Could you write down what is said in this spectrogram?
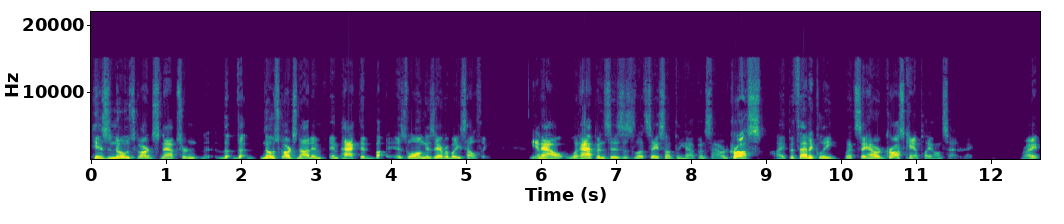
his nose guard snaps are the, the nose guard's not in, impacted, but as long as everybody's healthy. Yep. Now, what happens is, is let's say something happens to Howard Cross. Hypothetically, let's say Howard Cross can't play on Saturday, right?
